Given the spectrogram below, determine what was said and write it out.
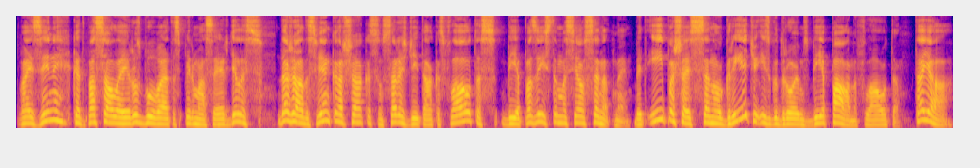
Vai zini, kad pasaulē ir uzbūvētas pirmās ērģeles? Dažādas vienkāršākas un sarežģītākas flautas bija pazīstamas jau senatnē, bet īpašais seno grieķu izgudrojums bija pāna flauta. Tajā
